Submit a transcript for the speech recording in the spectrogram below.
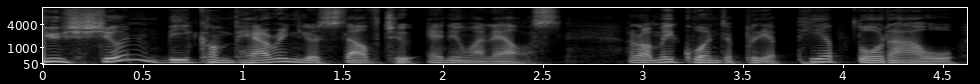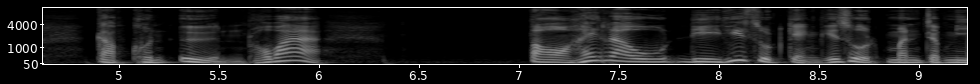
you shouldn't be comparing yourself to anyone else เราไม่ควรจะเปรียบเทียบตัวเรากับคนอื่น เพราะว่าต่อให้เราดีที่สุดเก่งที่สุด มันจะมี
